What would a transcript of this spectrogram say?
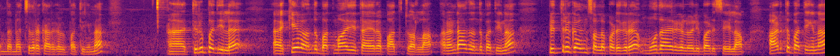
அந்த நட்சத்திரக்காரர்கள் பார்த்தீங்கன்னா திருப்பதியில் கீழே வந்து பத்மாவதி தாயரை பார்த்துட்டு வரலாம். ரெண்டாவது வந்து பார்த்திங்கன்னா பித்ருக்கள்னு சொல்லப்படுகிற மூதாதையர்கள் வழிபாடு செய்யலாம். அடுத்து பார்த்தீங்கன்னா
